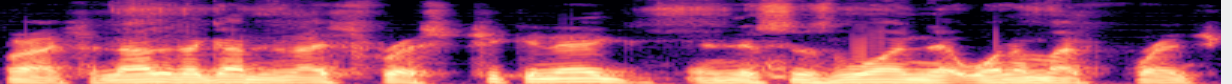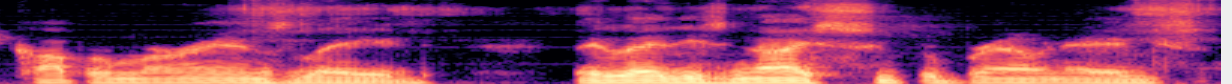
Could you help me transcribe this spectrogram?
All right, so now that I got a nice fresh chicken egg, and this is one that one of my French copper Marans laid. They lay these nice super brown eggs.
